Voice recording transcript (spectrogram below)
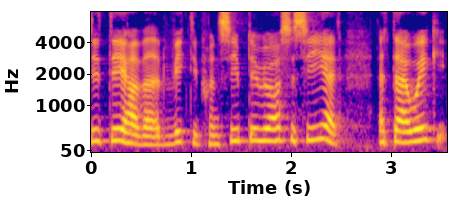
Det, det har været et vigtigt princip. Det vil også sige, at, at der er jo ikke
